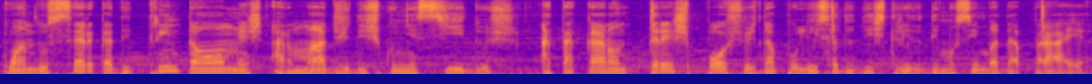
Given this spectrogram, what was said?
Quando cerca de 30 homens armados desconhecidos atacaram três postos da polícia do distrito de Mocimba da Praia,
